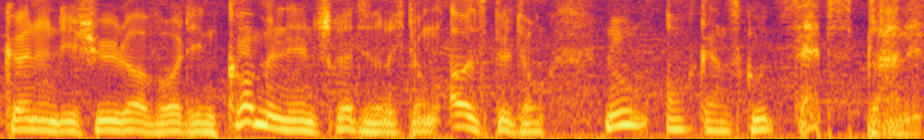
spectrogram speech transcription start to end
können die Schüler wohl den kommenden Schritt in Richtung Ausbildung nun auch ganz gut selbst planen.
